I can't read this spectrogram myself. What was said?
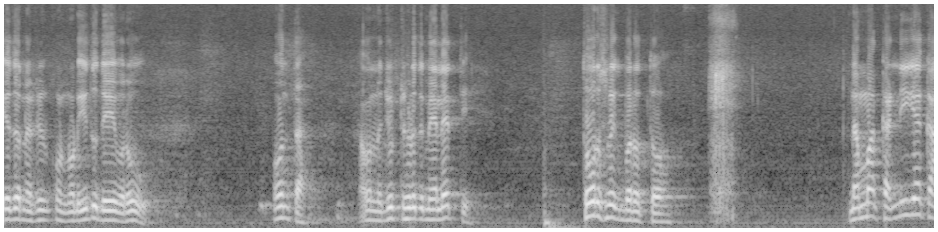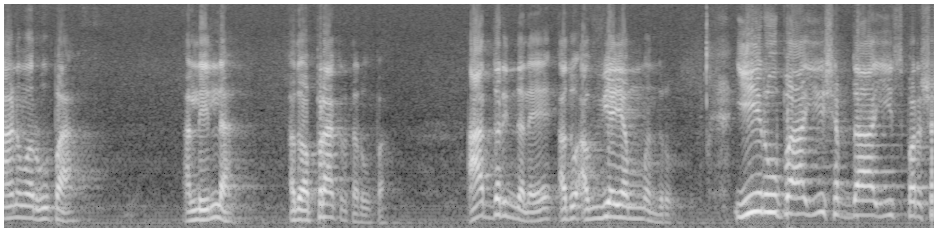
ಇದನ್ನು ಹಿಡ್ಕೊಂಡು ನೋಡು, ಇದು ದೇವರು ಅಂತ ಅವನು ಜುಟ್ಟು ಹಿಡಿದ ಮೇಲೆ ಎತ್ತಿ ತೋರಿಸ್ಲಿಕ್ಕೆ ಬರುತ್ತೋ? ನಮ್ಮ ಕಣ್ಣಿಗೆ ಕಾಣುವ ರೂಪ ಅಲ್ಲಿ ಇಲ್ಲ. ಅದು ಅಪ್ರಾಕೃತ ರೂಪ. ಆದ್ದರಿಂದಲೇ ಅದು ಅವ್ಯಯಂ ಅಂದರು. ಈ ರೂಪ, ಈ ಶಬ್ದ, ಈ ಸ್ಪರ್ಶ,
